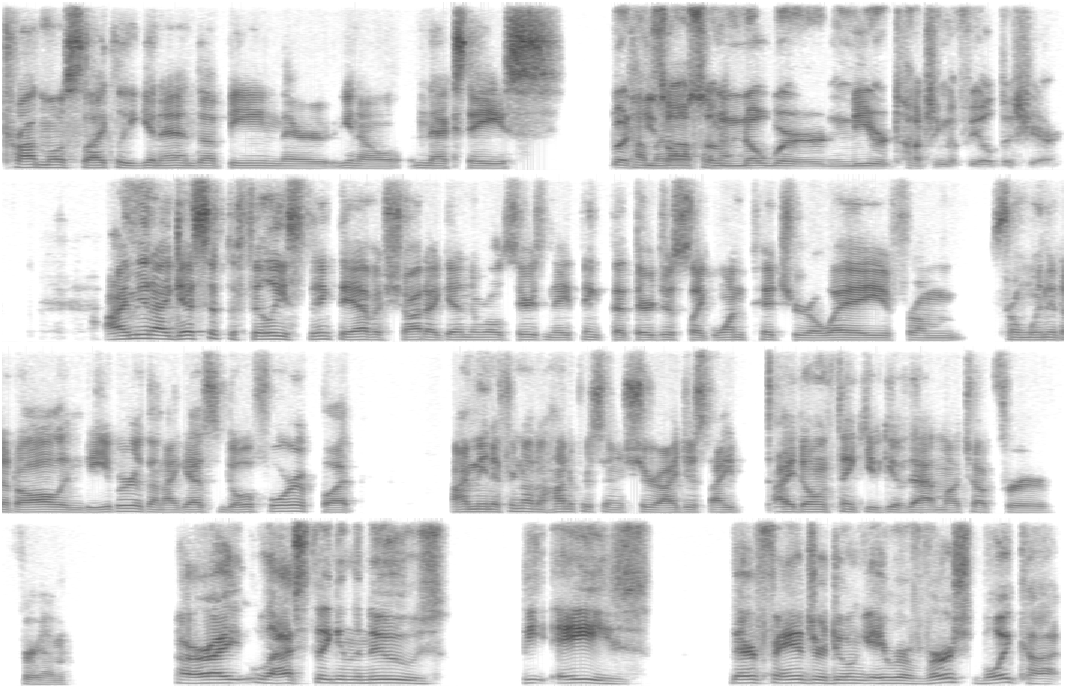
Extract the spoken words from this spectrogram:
probably most likely going to end up being their you know next ace. But he's also nowhere near touching the field this year. I mean, I guess if the Phillies think they have a shot at getting the World Series and they think that they're just like one pitcher away from from winning it all in Bieber, then I guess go for it. But I mean, if you're not 100 percent sure, I just I I don't think you give that much up for for him. All right, last thing in the news the A's, their fans are doing a reverse boycott,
